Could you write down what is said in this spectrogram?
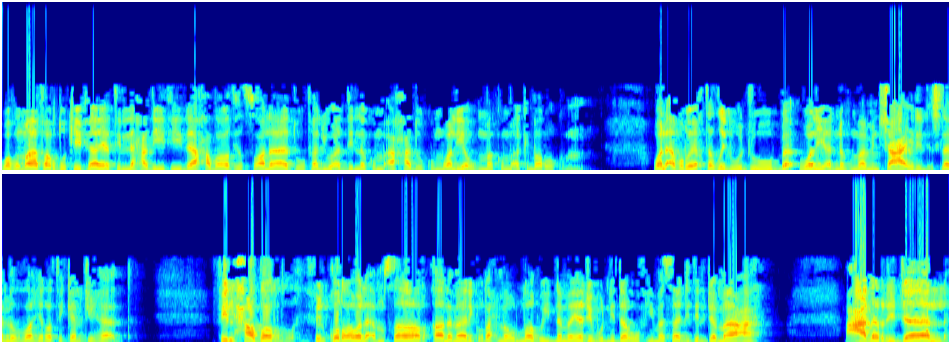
وهما فرض كفاية لحديث إذا حضرت الصلاة فليؤذن لكم أحدكم وليؤمكم أكبركم. والأمر يقتضي الوجوب ولأنهما من شعائر الإسلام الظاهرة كالجهاد. في الحضر في القرى والأمصار قال مالك رحمه الله إنما يجب النداء في مساجد الجماعة على الرجال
